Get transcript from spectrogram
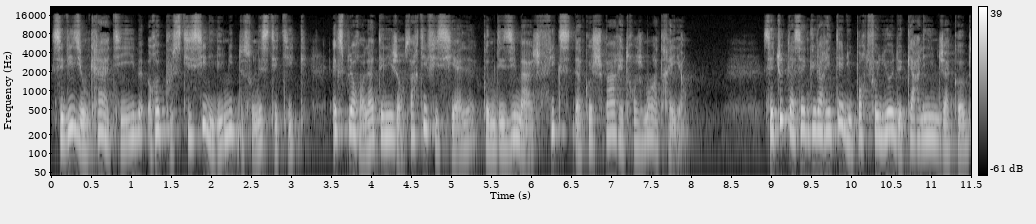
Ses visions créatives repoussent ici les limites de son esthétique, explorant l'intelligence artificielle comme des images fixes d'un cauchemar étrangement attrayant. C'est toute la singularité du portfolio de Carline Jacobs,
